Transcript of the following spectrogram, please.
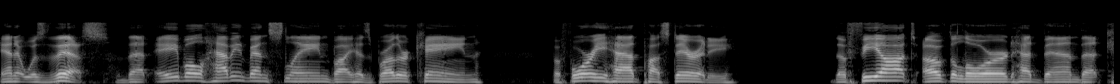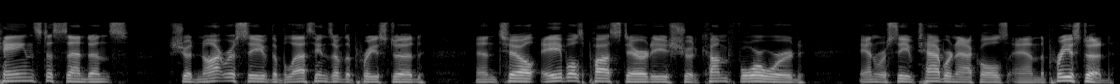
and it was this that Abel, having been slain by his brother Cain before he had posterity, the fiat of the Lord had been that Cain's descendants should not receive the blessings of the priesthood until Abel's posterity should come forward and receive tabernacles and the priesthood.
